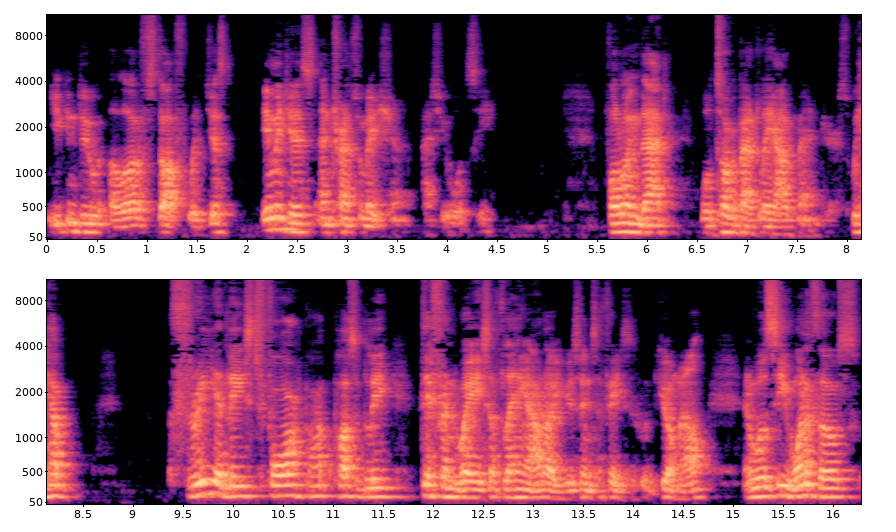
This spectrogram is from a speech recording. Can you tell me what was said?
You can do a lot of stuff with just images and transformation, as you will see. Following that, we'll talk about layout managers. We have three, at least four, possibly different ways of laying out our user interfaces with QML. And we'll see one of those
